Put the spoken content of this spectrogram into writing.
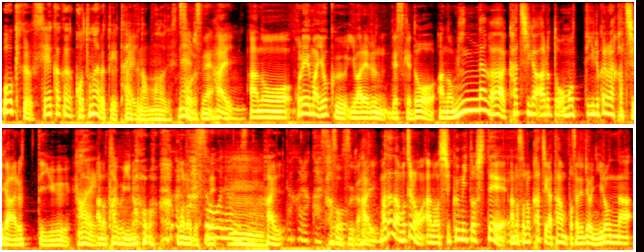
大きく性格が異なるというタイプのものですね。そうですね、はい、うん。あのこれ、まあよく言われるんですけどあの、みんなが価値があると思っているから価値があるっていう、はい。あの類の ものですね。そうなんですね、うん。はい。だから仮想。仮想通貨、はい。まあ、ただもちろんあの仕組みとしてあのその価値が担保されるようにいろんな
